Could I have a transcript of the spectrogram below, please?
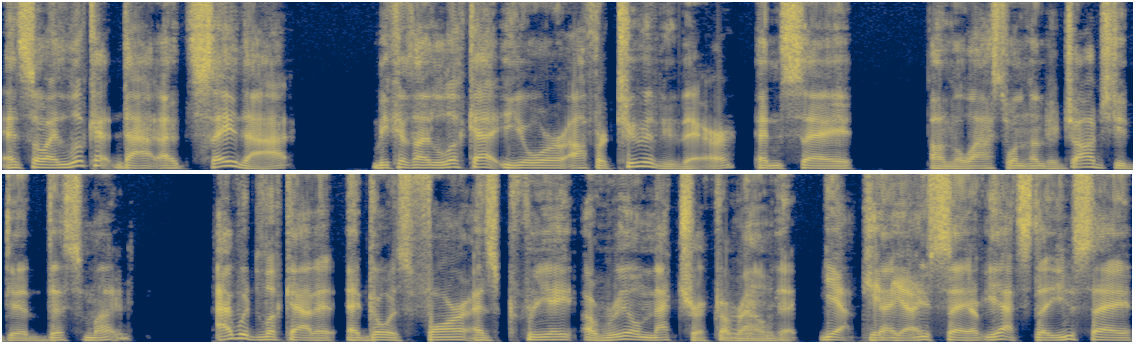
And so I look at that, I'd say that because I look at your opportunity there and say, on the last 100 jobs, you did this much. I would look at it and go as far as create a real metric around it. Yeah. That yeah. you say, yes, that you say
